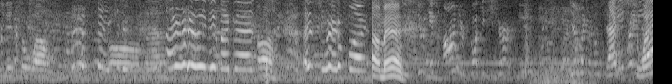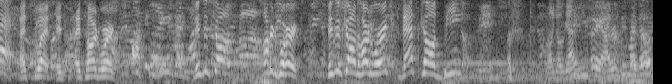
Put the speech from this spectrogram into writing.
You did so well. I really did my best. I swear to fuck. Oh man. Dude, it's on your fucking shirt. You look like some That's sweat. That's sweat. It's it's hard work. This is called uh, hard work. This is called hard work. That's called being a bitch. Want to go again? Can you say I repeat myself?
